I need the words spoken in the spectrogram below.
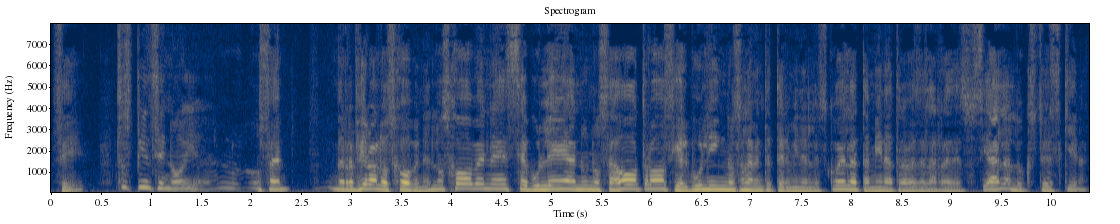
Sí. Entonces piensen hoy, o sea, me refiero a los jóvenes. Los jóvenes se bulean unos a otros y el bullying no solamente termina en la escuela, también a través de las redes sociales, lo que ustedes quieran.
